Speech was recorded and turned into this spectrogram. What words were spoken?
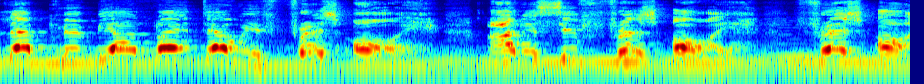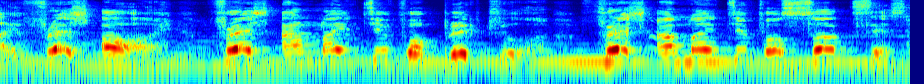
Let me be anointed with fresh oil. I receive fresh oil, fresh oil, fresh oil, fresh anointing for breakthrough, fresh anointing for success,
